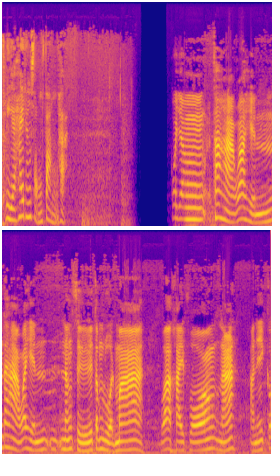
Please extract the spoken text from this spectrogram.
เคลียร์ให้ทั้งสองฝั่งค่ะ ก็ยังถ้าหากว่าเห็นถ้าหากว่าเห็นหนังสือตำรวจมา ว่าใครฟ้องนะ อันนี้ก็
